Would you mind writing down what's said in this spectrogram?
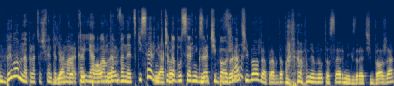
Byłam na placu Świętego Jako Marka i jadłam typowy- tam wenecki sernik. Czy to był sernik z Raciborza? Z Raciborza, prawdopodobnie był to sernik z Raciborza.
